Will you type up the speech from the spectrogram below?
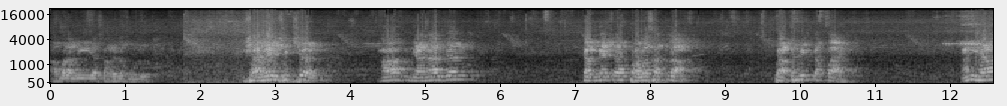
आम्हाला आणि या सगळ्यांना बोलवलं. शालेय शिक्षण हा ज्ञानार्जन करण्याच्या प्रवासातला प्राथमिक टप्पा आहे. आणि ह्या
